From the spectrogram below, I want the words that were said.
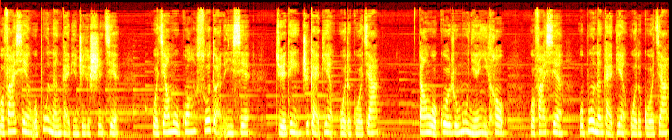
我发现我不能改变这个世界，我将目光缩短了一些，决定只改变我的国家。当我过入暮年以后，我发现我不能改变我的国家，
